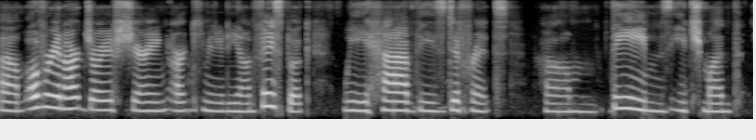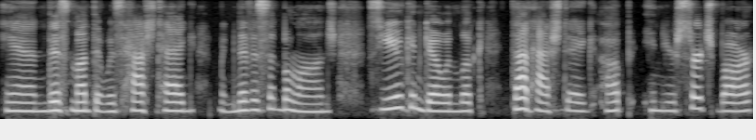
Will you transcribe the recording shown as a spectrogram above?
Um, over in Art Joy of Sharing Art Community on Facebook, we have these different um, themes each month, and this month it was hashtag magnificent melange. So you can go and look that hashtag up in your search bar,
